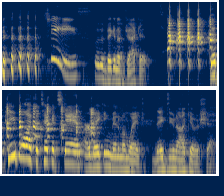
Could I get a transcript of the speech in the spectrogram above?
Jeez. with a big enough jacket. the people at the ticket stand are making minimum wage. They do not give a shit.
